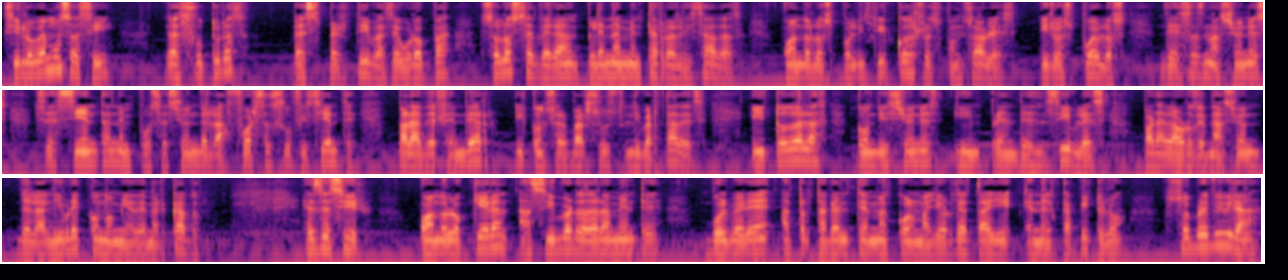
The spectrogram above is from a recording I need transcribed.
Si lo vemos así, las futuras perspectivas de Europa solo se verán plenamente realizadas cuando los políticos responsables y los pueblos de esas naciones se sientan en posesión de la fuerza suficiente para defender y conservar sus libertades y todas las condiciones impredecibles para la ordenación de la libre economía de mercado. Es decir, cuando lo quieran así verdaderamente, volveré a tratar el tema con mayor detalle en el capítulo ¿Sobrevivirá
